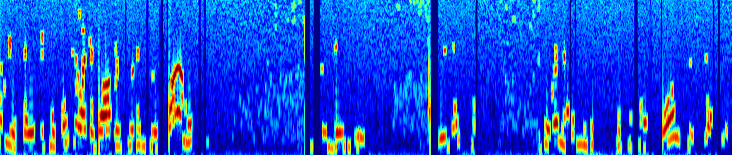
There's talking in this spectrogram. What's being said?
from your faith because then you're like a dog returning to his vomit. It's in danger of your nation. So we're not even just a force of justice.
